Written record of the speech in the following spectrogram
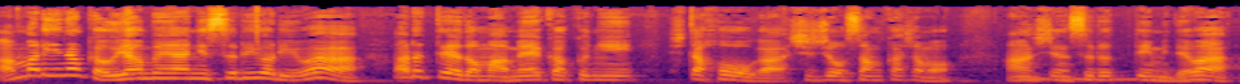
あんまりなんかうやむやにするよりは、ある程度まあ明確にした方が、市場参加者も安心するっていう意味では、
